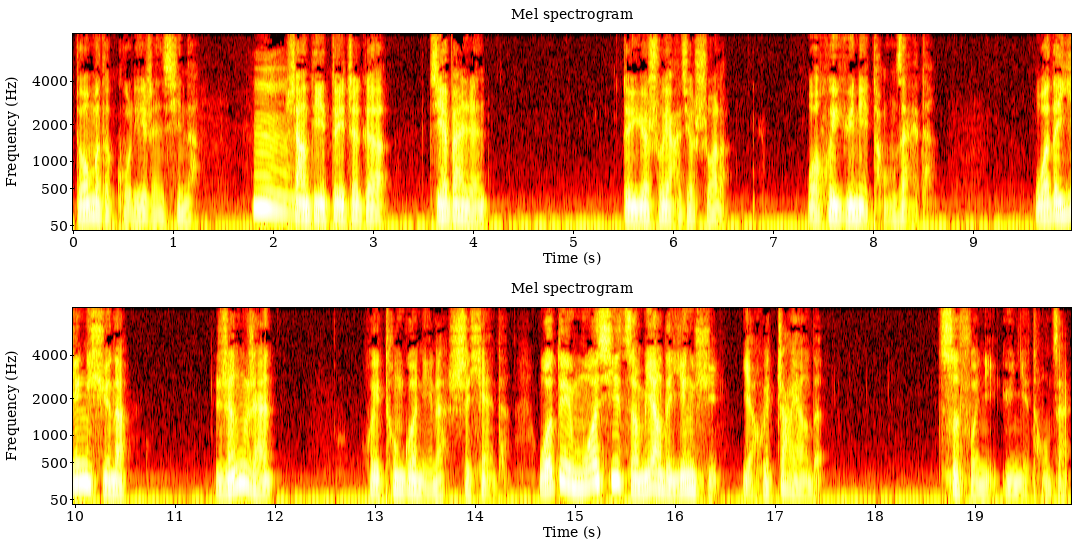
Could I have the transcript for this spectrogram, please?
多么的鼓励人心呢、嗯上帝对这个接班人，对约书亚就说了：“我会与你同在的，我的应许呢，仍然会通过你呢实现的。我对摩西怎么样的应许，也会照样的赐福你，与你同在。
